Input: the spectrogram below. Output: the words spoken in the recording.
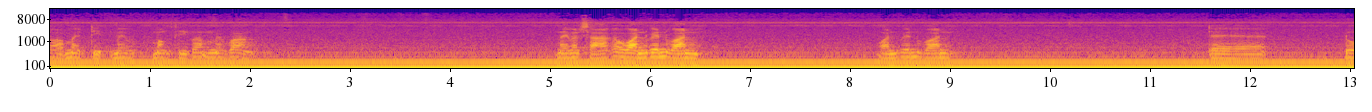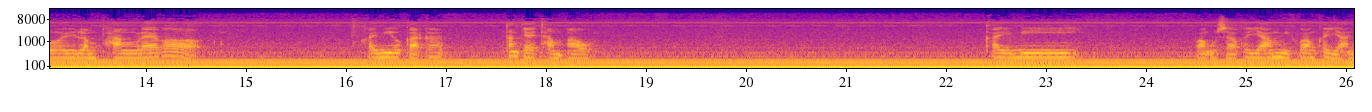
ก็ไม่ติดไม่บางทีก็ไม่ว่าง ในพรรษาก็วันเว้นวัน วันเว้นวัน แต่ โดยลำพังแล้วก็ ใครมีโอกาสก็ตั้งใจทำเอา ใครมีความอุตสาห์พยายามมีความขยัน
